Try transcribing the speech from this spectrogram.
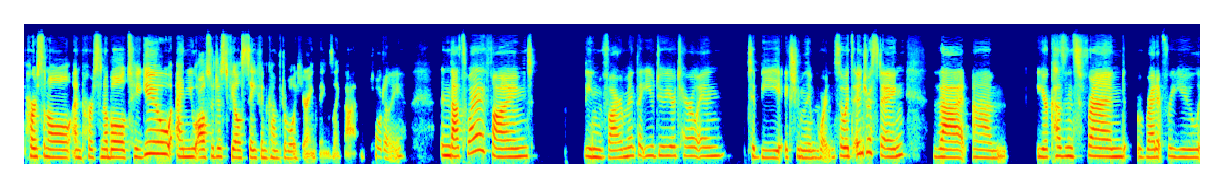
personal and personable to you and you also just feel safe and comfortable hearing things like that. Totally. And that's why I find the environment that you do your tarot in to be extremely Mhm. important. So it's interesting that um, your cousin's friend read it for you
